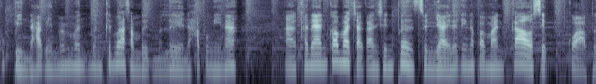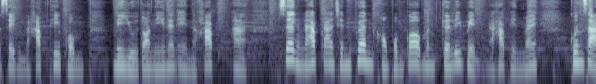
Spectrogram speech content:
ทุกปินนะครับ เห็นมันมันมันขึ้นว่าสำเร็จหมดเลยนะครับ ตรงนี้นะ คะแนนก็มาจากการเชิญเพื่อนส่วนใหญ่นั่นเองนะประมาณ 90 กว่าเปอร์เซ็นต์นะครับที่ผมมีอยู่ตอนนี้นั่นเองนะครับอ่าซึ่งนะครับการเชิญเพื่อนของผมก็มันเกินลิมิตนะครับเห็นไหมคุณสา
